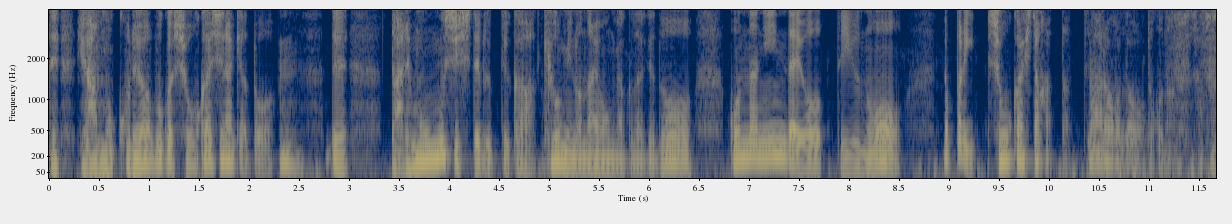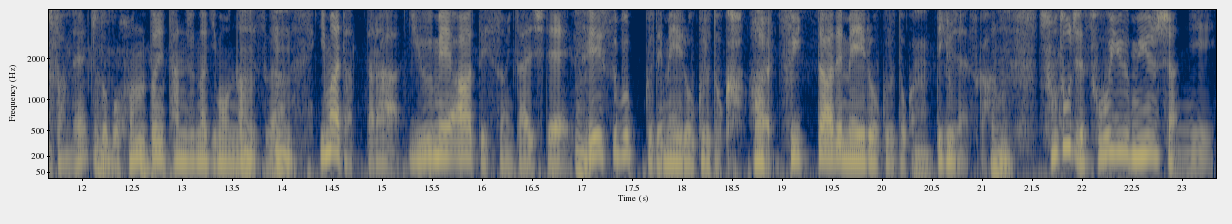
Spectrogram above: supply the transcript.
でいやもうこれは僕は紹介しなきゃと。うんで誰も無視してるっていうか興味のない音楽だけどこんなにいいんだよっていうのをやっぱり紹介したかったっていうなるほど。とこなんですよ。そうさんね。ちょっとこれ本当に単純な疑問なんですが、うんうん。今だったら有名アーティストに対してうん。Facebook でメール送るとか、はい、Twitter でメール送るとかうん。できるじゃないですか、うん。その当時でそういうミュージシャンに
